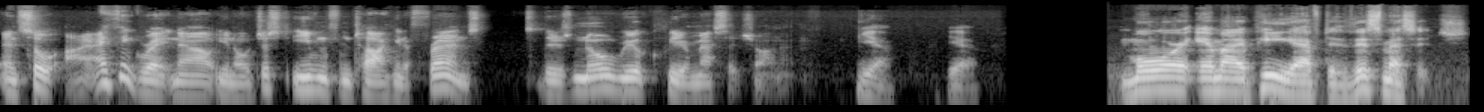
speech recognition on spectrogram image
and so I think right now, you know, just even from talking to friends, there's no real clear message on it. Yeah, yeah. More MIP after this message.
